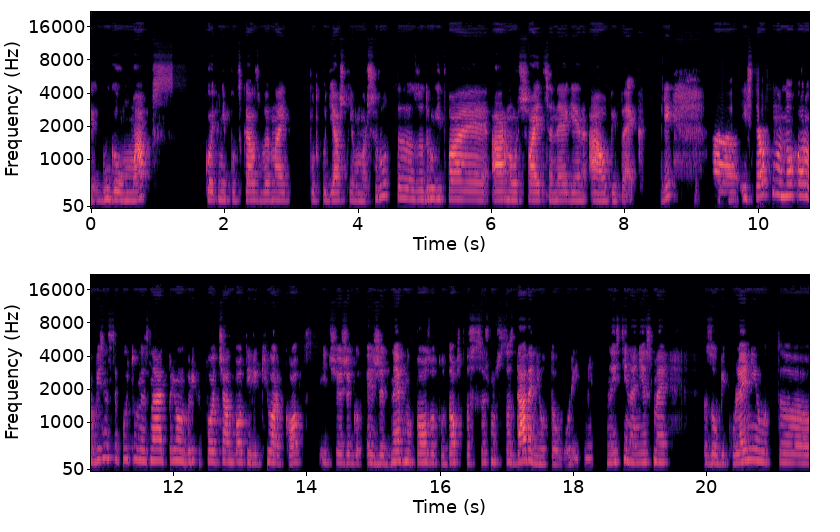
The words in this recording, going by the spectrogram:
Google Maps, който ни подсказва най-подходящия маршрут. За други това е Arnold Schwarzenegger I'll be back. Нали? А, и все още има много хора в бизнеса, които не знаят, примерно, дори какво е чатбот или QR код и че ежедневно ползват удобства, всъщност създадени от алгоритми. Наистина, ние сме заобиколени от а,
